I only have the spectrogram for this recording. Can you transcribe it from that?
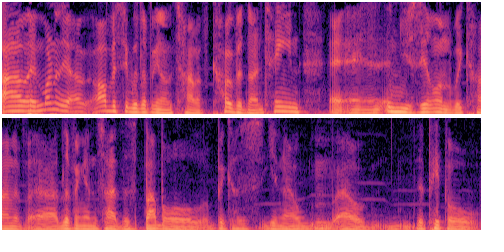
Um, and one of the obviously we're living in a time of COVID nineteen, and in New Zealand we kind of are living inside this bubble because you know well, the people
